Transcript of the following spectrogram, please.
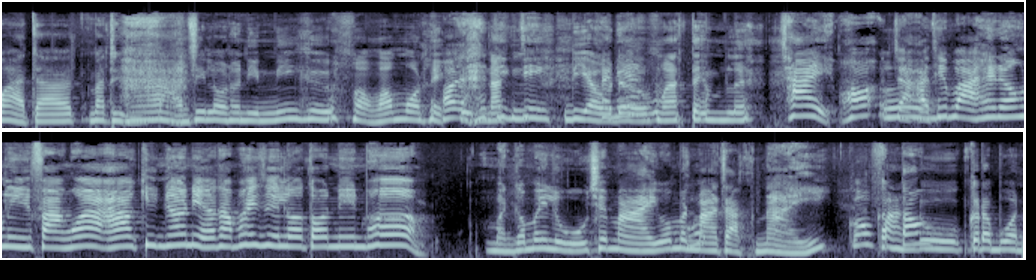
กว่าจะมาถึงอ่าสารซีโรโทนินนี่คือแบบว่าเพราะนั้นจริงๆ โมเลกุลเดี่ยวอันเนี้ยเดิยมมาเต็มเลย ใช่ เพราะเออจะอธิบายให้น้องลีฟังว่าอ้าวกินข้าวเหนียวทำให้ซีโรโทนินเพิ่ม มันก็ไม่รู้ใช่ไหมว่ามันมาจากไหน ก็ฟังต้องดูกระบวน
